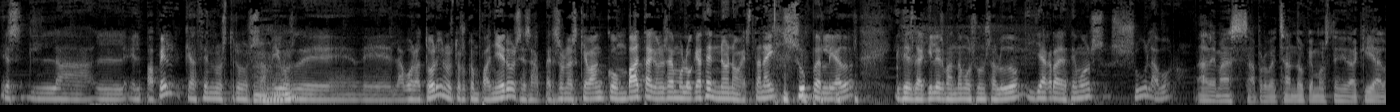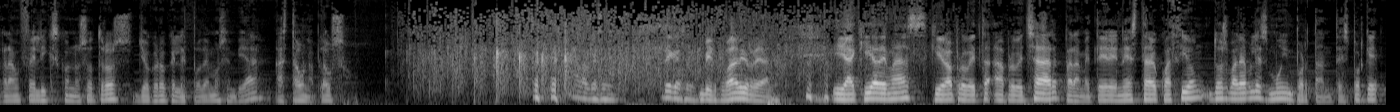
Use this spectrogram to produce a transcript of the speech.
es la- el el papel que hacen nuestros amigos de, de laboratorio, nuestros compañeros, esas personas que van con bata, que no sabemos lo que hacen, no, no, están ahí súper liados y desde aquí les mandamos un saludo y agradecemos su labor. Además, aprovechando que hemos tenido aquí al gran Félix con nosotros, yo creo que les podemos enviar hasta un aplauso. Claro que sí. Sí. Virtual y real. Y aquí además quiero aprovechar para meter en esta ecuación dos variables muy importantes, porque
